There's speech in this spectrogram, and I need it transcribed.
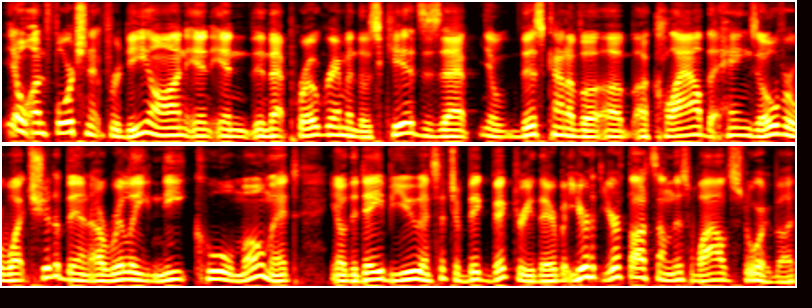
you know, unfortunate for Deion in in, in that program and those kids is that you know this kind of a, a, a, cloud that hangs over what should have been a really neat, cool moment. You know, the debut and such a big victory there. But your your thoughts on this wild story, bud?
